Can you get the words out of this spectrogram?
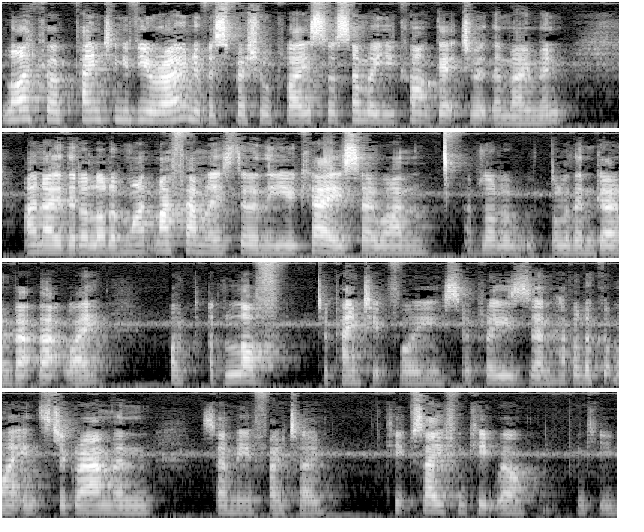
like a painting of your own of a special place or somewhere you can't get to at the moment, I know that a lot of my, my family is still in the UK, so um, a lot of all of them going back that way. I'd, I'd love to paint it for you. So please um, have a look at my Instagram and send me a photo. Keep safe and keep well. Thank you.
